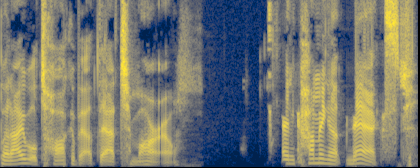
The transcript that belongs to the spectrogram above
But I will talk about that tomorrow. And coming up next,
